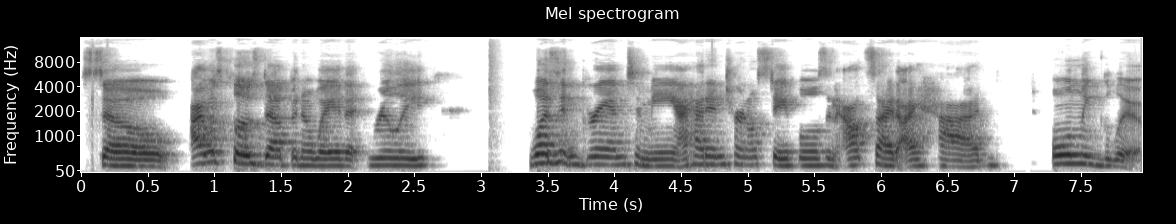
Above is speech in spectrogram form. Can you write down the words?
So i was closed up in a way that really wasn't grand to me. I had internal staples and outside i had only glue.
